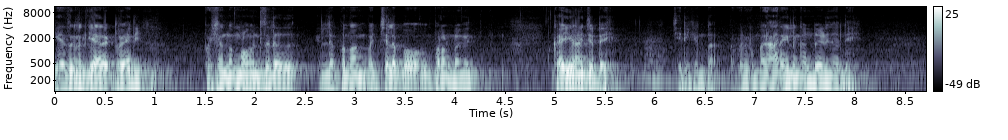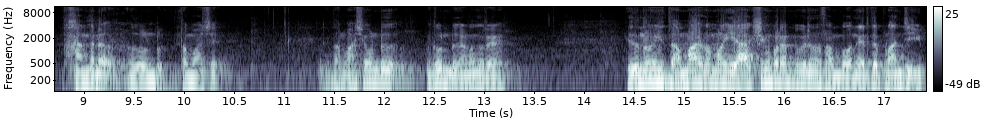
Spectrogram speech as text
ഏതെങ്കിലും ക്യാരക്ടർ ആയിരിക്കും പക്ഷെ നമ്മളെ മനസ്സിലത് ഇല്ല. ഇപ്പം നാം ചിലപ്പോൾ പറഞ്ഞിട്ടുണ്ടെങ്കിൽ കൈ കാണിച്ചിട്ടേ ചിരിക്കണ്ട. അപ്പം ആരെങ്കിലും കണ്ടു കഴിഞ്ഞാലേ. അങ്ങനെ ഇതുണ്ട് തമാശ. തമാശ കൊണ്ട് ഇതുണ്ട് കാരണം പറയാ ഇതൊന്നും ഈ തമാശ നമ്മൾ ഈ ആക്ഷൻ പറയുമ്പോൾ വരുന്ന സംഭവം നേരത്തെ പ്ലാൻ ചെയ്യും.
